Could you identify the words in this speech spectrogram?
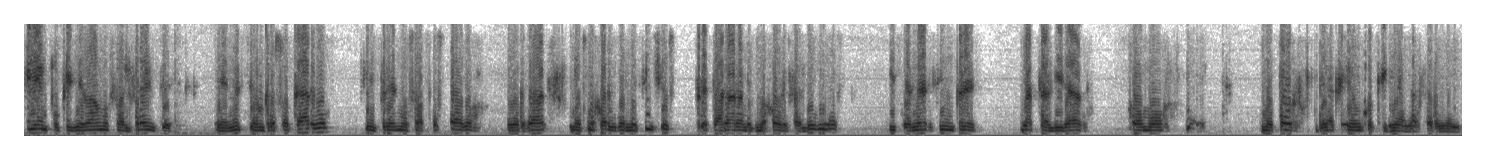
tiempo que llevamos al frente en este honroso cargo, siempre hemos apostado por dar los mejores beneficios, preparar a los mejores alumnos y tener siempre la calidad como motor de acción cotidiana, Fernando.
